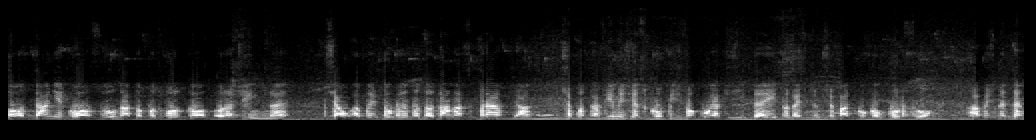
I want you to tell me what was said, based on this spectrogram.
o oddanie głosu na to podwórko rodzinne. Chciał, aby byłby to dla nas sprawdzian, czy potrafimy się skupić wokół jakiejś idei, tutaj w tym przypadku konkursu, abyśmy ten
